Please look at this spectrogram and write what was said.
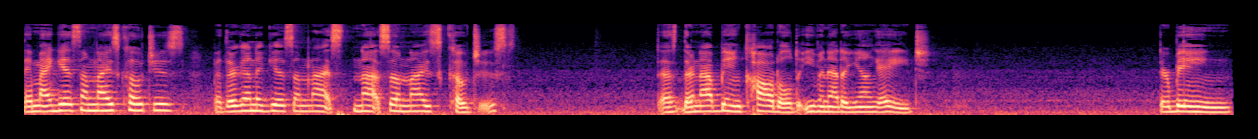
They might get some nice coaches, but they're going to get some nice, not so nice coaches. That's, they're not being coddled even at a young age. They're being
